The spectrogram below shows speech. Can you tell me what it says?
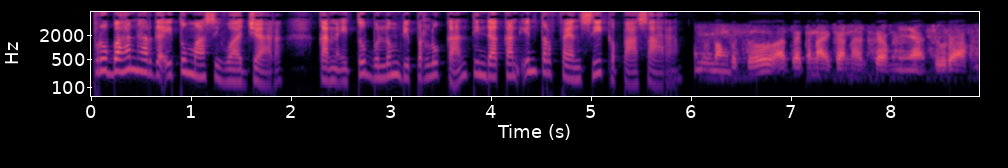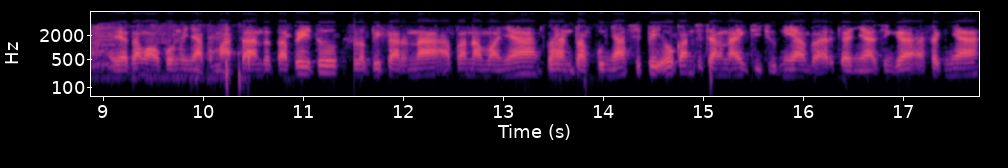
perubahan harga itu masih wajar. Karena itu belum diperlukan tindakan intervensi ke pasar. Memang betul ada kenaikan harga minyak curah ya maupun minyak kemasan, tetapi itu lebih karena apa namanya bahan bakunya CPO kan sedang naik di dunia mbak harganya sehingga efeknya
